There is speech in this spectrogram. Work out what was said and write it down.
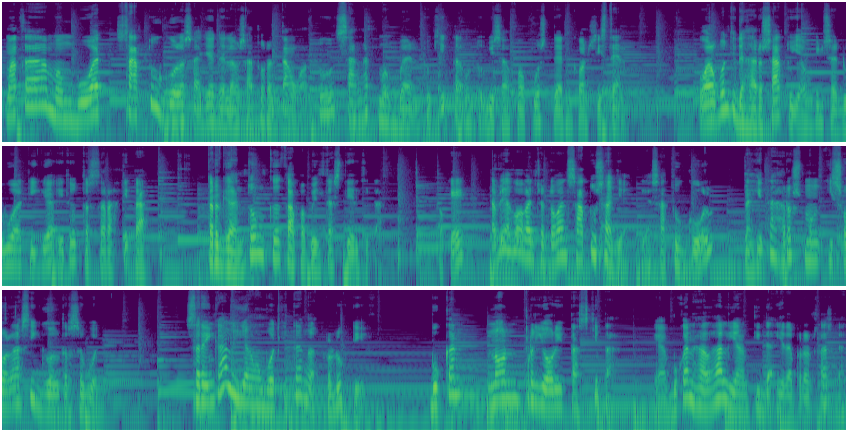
Maka membuat satu goal saja dalam satu rentang waktu sangat membantu kita untuk bisa fokus dan konsisten. Walaupun tidak harus satu ya, mungkin bisa dua, tiga, itu terserah kita. Tergantung ke kapabilitas diri kita. Oke, tapi aku akan contohkan satu saja, ya satu goal. Nah kita harus mengisolasi goal tersebut. Seringkali yang membuat kita nggak produktif bukan non prioritas kita, ya bukan hal-hal yang tidak kita prioritaskan,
